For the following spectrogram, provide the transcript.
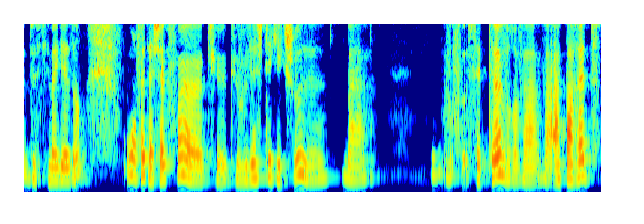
de ces magasins, où en fait à chaque fois que, que vous achetez quelque chose, bah, cette œuvre va, va, apparaître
